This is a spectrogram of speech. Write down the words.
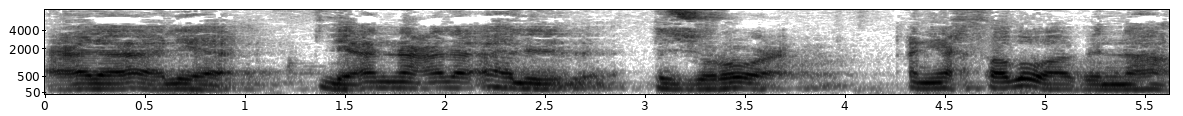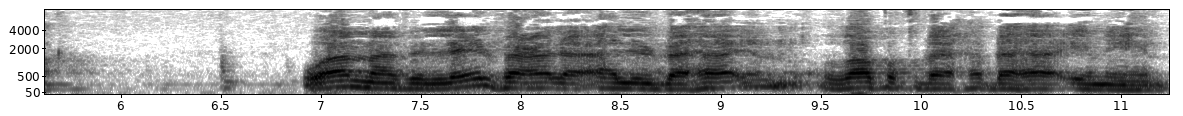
على أهلها لأن على أهل الزروع أن يحفظوها في النهار. وأما في الليل فعلى أهل البهائم ضبط بهائمهم.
